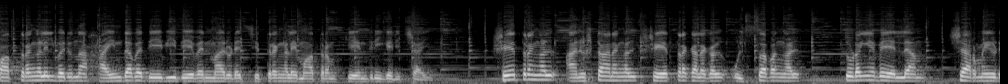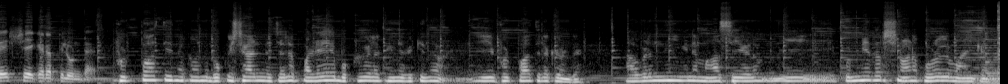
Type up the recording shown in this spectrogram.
പത്രങ്ങളിൽ വരുന്ന ഹൈന്ദവ ദേവീ ദേവന്മാരുടെ ചിത്രങ്ങളെ മാത്രം കേന്ദ്രീകരിച്ചായി. ക്ഷേത്രങ്ങൾ അനുഷ്ഠാനങ്ങൾ ക്ഷേത്രകലകൾ ഉത്സവങ്ങൾ തുടങ്ങിയവയെല്ലാം ശർമ്മയുടെ ശേഖരത്തിലുണ്ട്. ഫുട്പാത്തിൽ നിന്നൊക്കെ വന്ന് ബുക്ക് സ്റ്റാളിന്റെ ചില പഴയ ബുക്കുകളൊക്കെ ഇങ്ങനെ വിൽക്കുന്ന ഈ ഫുട്പാത്തിലൊക്കെ ഉണ്ട്. അവിടെ നിന്ന് ഇങ്ങനെ മാസികകളും ഈ പുണ്യദർശനമാണ് കൂടുതൽ വാങ്ങിക്കാറ്.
